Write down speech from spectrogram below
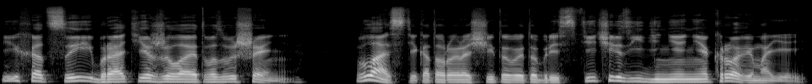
Их отцы и братья желают возвышения, власти, которую рассчитывают обрести через единение крови моей.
